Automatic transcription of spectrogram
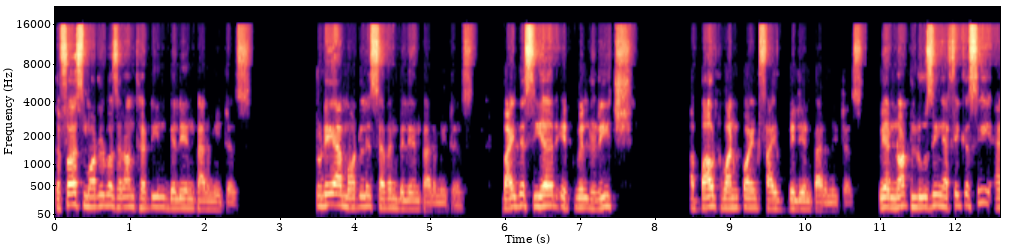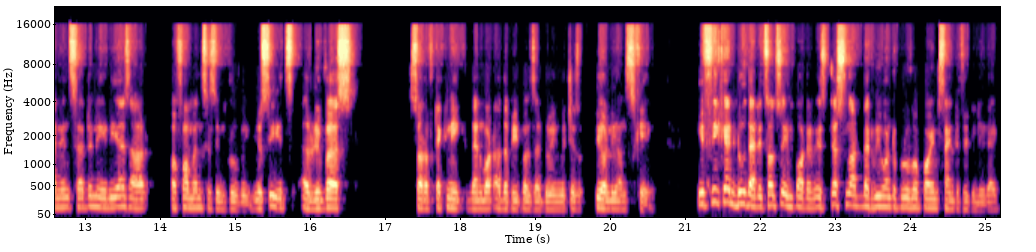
the first model was around 13 billion parameters. Today, our model is 7 billion parameters. By this year, it will reach about 1.5 billion parameters. We are not losing efficacy, and in certain areas, our performance is improving. You see, it's a reverse sort of technique than what other peoples are doing, which is purely on scale if we can do that, it's also important. It's just not that we want to prove a point scientifically, right?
